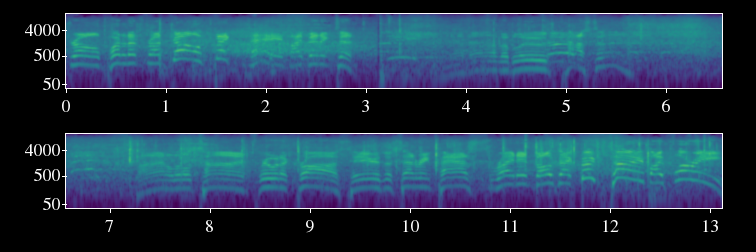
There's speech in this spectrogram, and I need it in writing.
Strome. Put it in front. Jones. Big save by Binnington. And now the Blues. Kostin. Find a little time. Threw it across. Here's a centering pass. Right in. Bozak. Big save by Fleury.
